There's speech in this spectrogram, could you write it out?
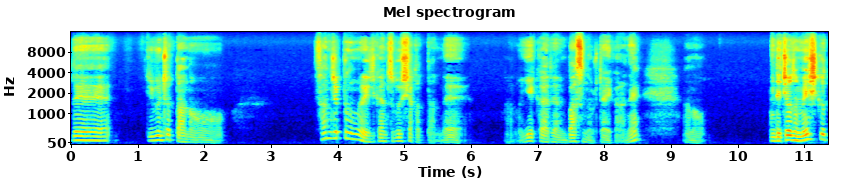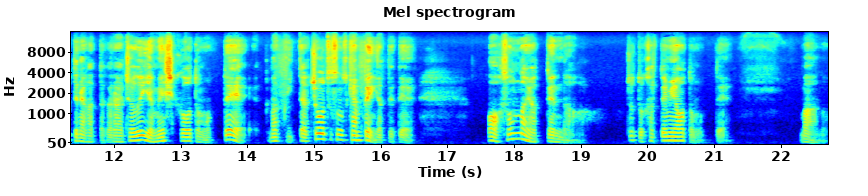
で、自分ちょっとあの、30分ぐらい時間潰したかったんで、あの家帰るためにバス乗りたいからね。あの、で、ちょうど飯食ってなかったから、ちょうどいいや、飯食おうと思って、マック行ったらちょうどそのキャンペーンやってて、あ、そんなんやってんだ。ちょっと買ってみようと思って、まああの、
